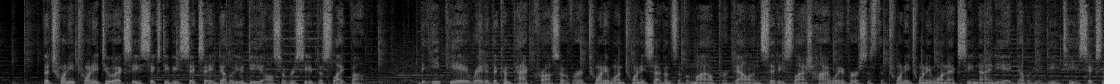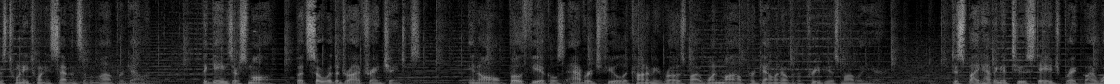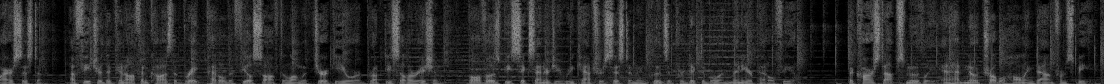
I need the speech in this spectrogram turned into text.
The 2022 XC60 B6 AWD also received a slight bump. The EPA rated the compact crossover at 21 27ths of a mile per gallon city slash highway versus the 2021 XC90 AWD-T6's 20 27ths of a mile per gallon. The gains are small, but so were the drivetrain changes. In all, both vehicles' average fuel economy rose by 1 mile per gallon over the previous model year. Despite having a two-stage brake-by-wire system, a feature that can often cause the brake pedal to feel soft along with jerky or abrupt deceleration, Volvo's B6 Energy Recapture system includes a predictable and linear pedal feel. The car stopped smoothly and had no trouble hauling down from speed.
